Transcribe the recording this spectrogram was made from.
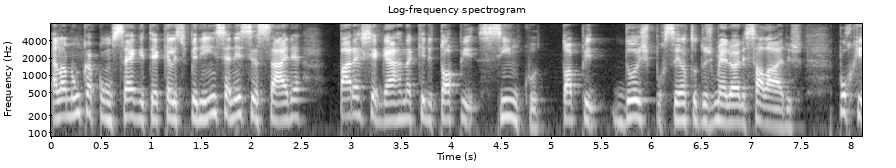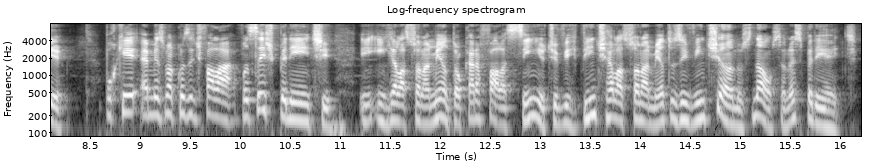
ela nunca consegue ter aquela experiência necessária para chegar naquele top 5, top 2% dos melhores salários. Por quê? Porque é a mesma coisa de falar, você é experiente em, relacionamento? o cara fala, sim, eu tive 20 relacionamentos em 20 anos. Não, você não é experiente.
